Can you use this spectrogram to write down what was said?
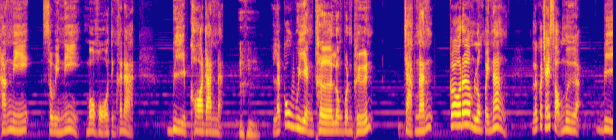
ครั้งนี้สวินนี่โมโหถึงขนาด บีบคอดันน่ะ แล้วก็เหวี่ยงเธอลงบนพื้น จากนั้นก็เริ่มลงไปนั่ง แล้วก็ใช้สองมืออะบี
